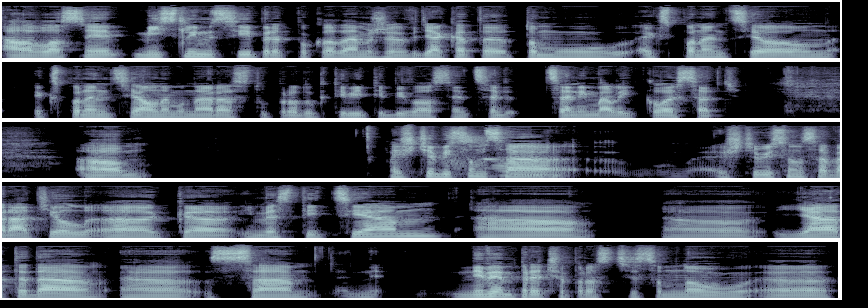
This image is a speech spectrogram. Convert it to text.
ale vlastne myslím si, predpokladám, že vďaka tomu exponenciál, exponenciálnemu narastu produktivity by vlastne ceny mali klesať. Um, ešte by som sa ešte by som sa vrátil uh, k investíciám. Uh, uh, ja teda uh, sa neviem prečo proste so mnou uh,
